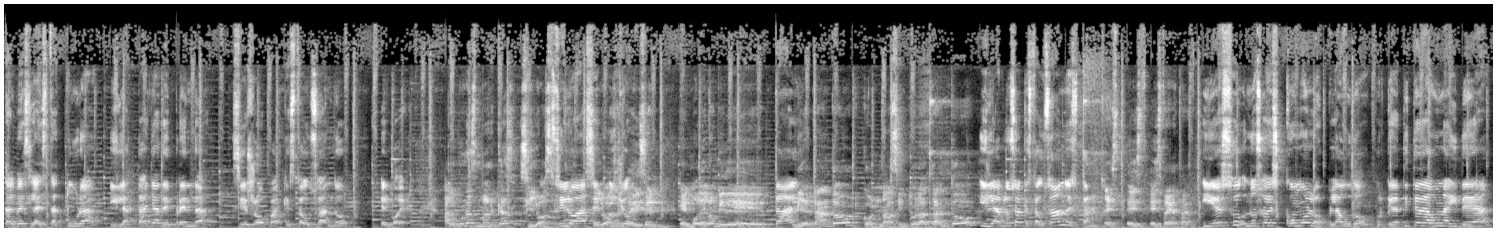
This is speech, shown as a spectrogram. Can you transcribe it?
tal vez la estatura y la talla de prenda, si es ropa, que está usando el modelo. Algunas marcas sí lo hacen. Sí lo ¿eh? hacen, Sí lo y hacen. yo- Te dicen, el modelo mide, Tal. mide tanto, con una cintura tanto, Y la blusa que está usando está... es, es, es talla tal. Y eso no sabes cómo lo aplaudo, porque a ti te da una idea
